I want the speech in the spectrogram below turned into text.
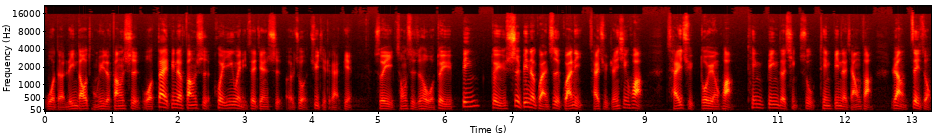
我的领导统御的方式，我带兵的方式，会因为你这件事而做具体的改变。所以从此之后，我对于兵、对于士兵的管制管理，采取人性化，采取多元化，听兵的倾诉，听兵的讲法，让这种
